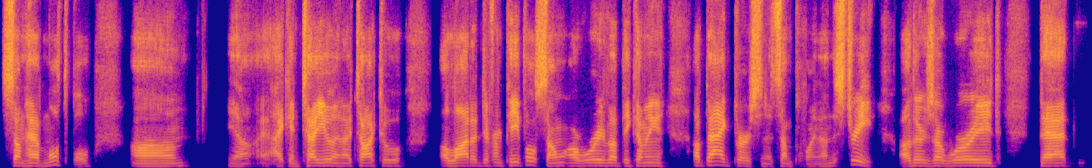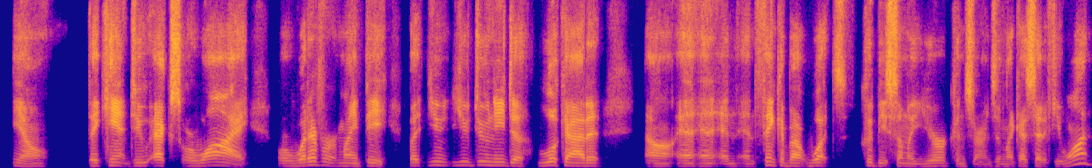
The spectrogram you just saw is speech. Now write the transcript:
Some have multiple. Um, you know, I, I can tell you, and I talk to a lot of different people. Some are worried about becoming a bag person at some point on the street. Others are worried that, you know, they can't do X or Y or whatever it might be. But you you do need to look at it uh, and, and, and think about what could be some of your concerns. And like I said, if you want,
